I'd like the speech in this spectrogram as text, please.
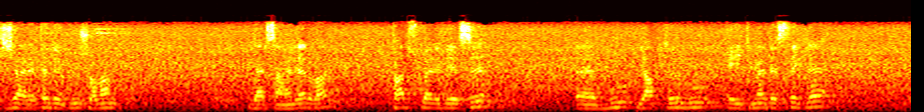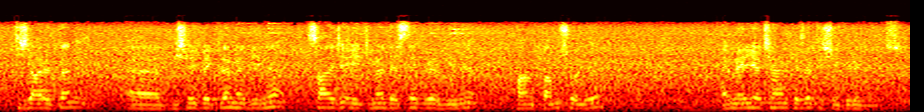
ticarete dökmüş olan dershaneler var. Tarsus Belediyesi e, bu yaptığı bu eğitime destekle ticaretten e, bir şey beklemediğini sadece eğitime destek verdiğini kanıtlamış oluyor. Emeği geçen herkese teşekkür ediyoruz.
